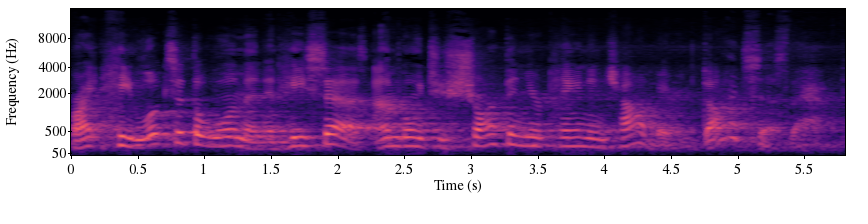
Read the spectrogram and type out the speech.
Right? He looks at the woman and he says, I'm going to sharpen your pain in childbearing. God says that.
